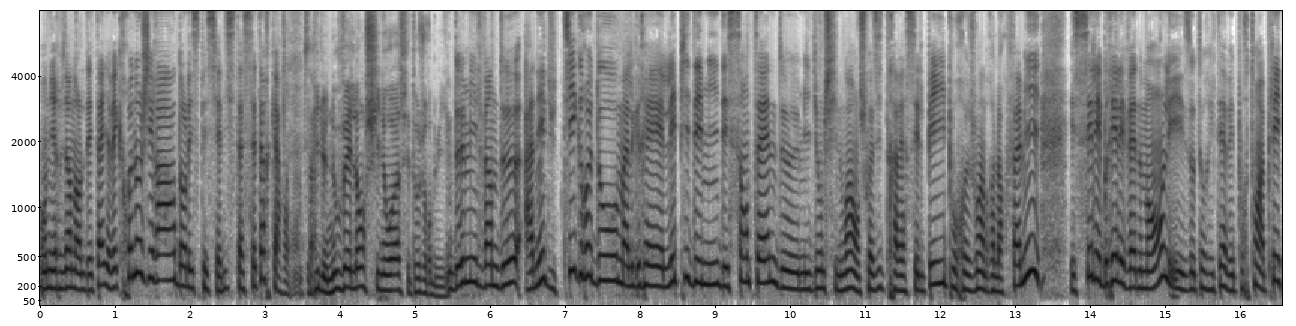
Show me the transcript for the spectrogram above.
On y revient dans le détail avec Renaud Girard dans les spécialistes à 7h40. Et puis le nouvel an chinois, c'est aujourd'hui. 2022, année du tigre d'eau. Malgré l'épidémie, des centaines de millions de Chinois ont choisi de traverser le pays pour rejoindre leur famille et célébrer l'événement. Les autorités avaient pourtant appelé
